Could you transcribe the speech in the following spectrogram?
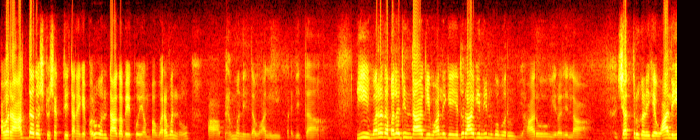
ಅವರ ಅರ್ಧದಷ್ಟು ಶಕ್ತಿ ತನಗೆ ಬರುವಂತಾಗಬೇಕು ಎಂಬ ವರವನ್ನು ಆ ಬ್ರಹ್ಮನಿಂದ ವಾಲಿ ಪಡೆದಿದ್ದ. ಈ ವರದ ಬಲದಿಂದಾಗಿ ವಾಲಿಗೆ ಎದುರಾಗಿ ನಿಲ್ಲುವವರು ಯಾರೂ ಇರಲಿಲ್ಲ. ಶತ್ರುಗಳಿಗೆ ವಾಲಿ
